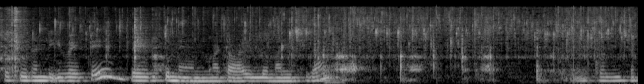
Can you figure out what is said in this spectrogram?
సో చూడండి ఇవైతే వేగుతున్నాయి అన్నమాట ఆయిల్లో మంచిగా. కొంచెం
